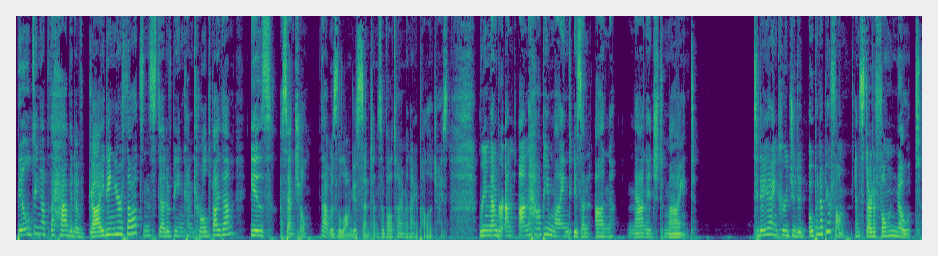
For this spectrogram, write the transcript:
building up the habit of guiding your thoughts instead of being controlled by them is essential. That was the longest sentence of all time, and I apologized. Remember, an unhappy mind is an unmanaged mind. Today, I encourage you to open up your phone and start a phone note,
